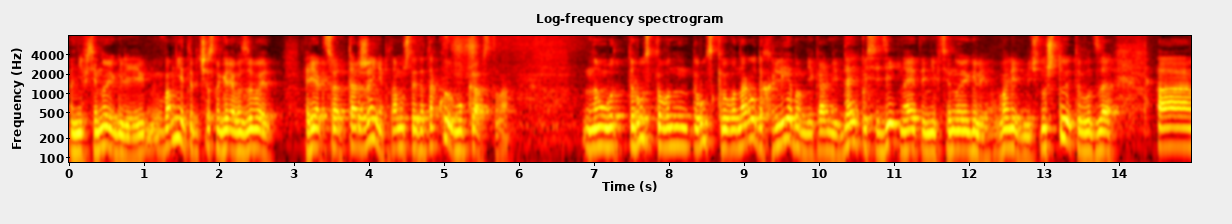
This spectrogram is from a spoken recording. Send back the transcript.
на нефтяной игле. И во мне это, честно говоря, вызывает реакцию отторжения, потому что это такое лукавство. Ну вот русского, русского народа хлебом не корми, дай посидеть на этой нефтяной игле. Валерий Ильич, ну что это вот за а,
